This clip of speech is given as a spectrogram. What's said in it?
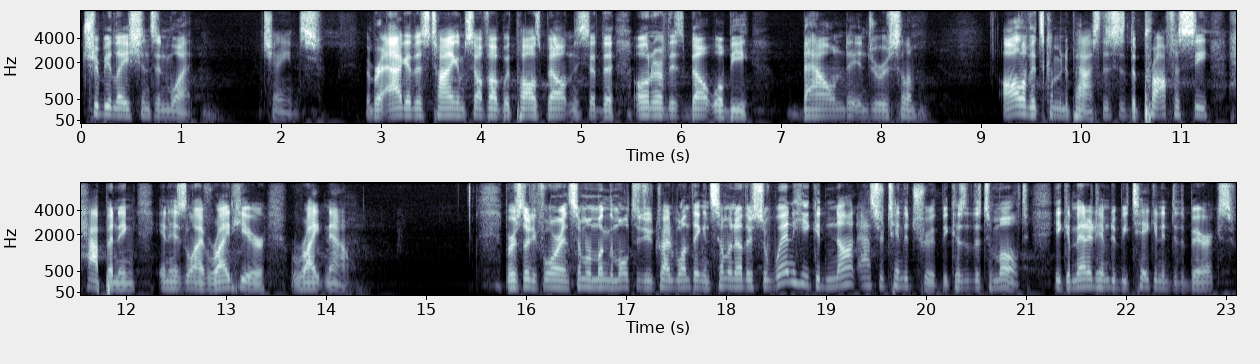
Tribulations and what? Chains. Remember Agabus tying himself up with Paul's belt, and he said, The owner of this belt will be bound in Jerusalem. All of it's coming to pass. This is the prophecy happening in his life right here, right now. Verse 34 And some among the multitude cried one thing and some another. So when he could not ascertain the truth because of the tumult, he commanded him to be taken into the barracks.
